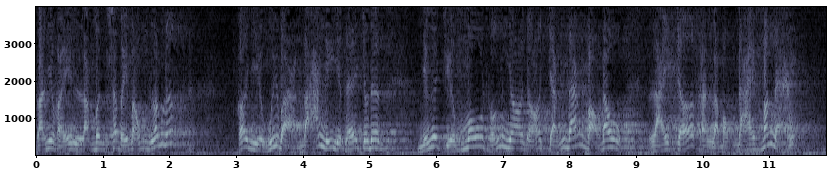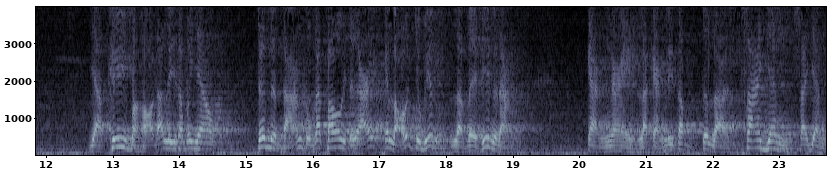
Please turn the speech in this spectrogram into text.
Làm như vậy là mình sẽ bị mà ông lấn nước. Có nhiều quý bà đã nghĩ như thế, cho nên những cái chuyện mâu thuẫn nho nhỏ chẳng đáng vào đâu, lại trở thành là một đại vấn nạn. Và khi mà họ đã ly thân với nhau, trên nền tảng của cái tôi tự ái, cái lỗi chưa biết là về phía người nào càng ngày là càng ly tâm, tức là xa dần xa dần.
